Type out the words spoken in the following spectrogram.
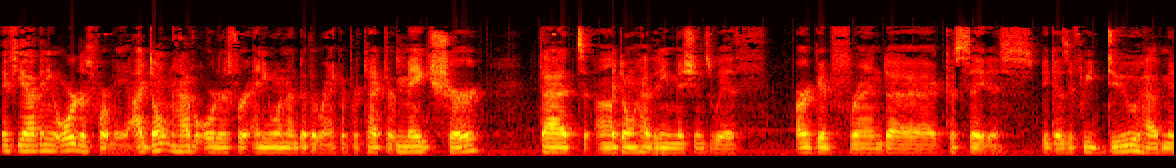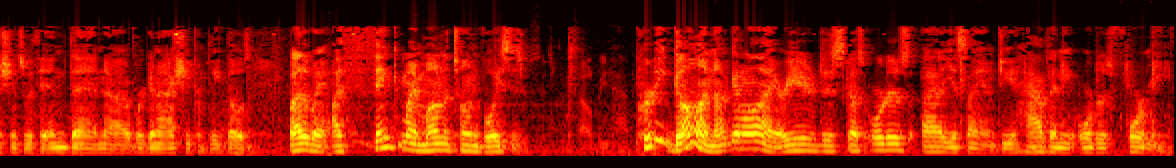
if you have any orders for me. I don't have orders for anyone under the rank of Protector. Make sure that um, I don't have any missions with our good friend uh, because if we do have missions with him, then uh, we're gonna actually complete those. By the way, I think my monotone voice is pretty gone, not gonna lie. Are you here to discuss orders? Uh, yes I am. Do you have any orders for me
